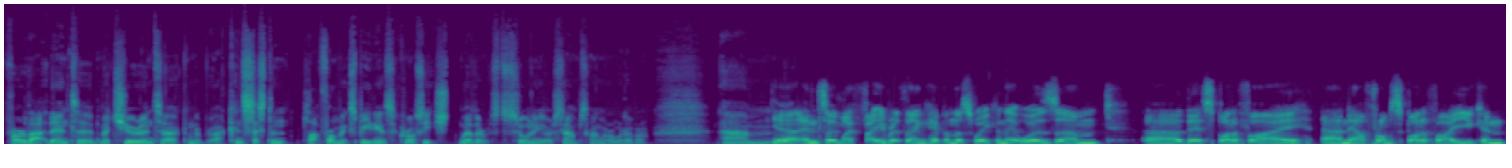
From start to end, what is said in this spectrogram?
for that then to mature into a kind of a consistent platform experience across each, whether it's Sony or Samsung or whatever. Um, yeah, and so my favorite thing happened this week, and that was. Um, uh, that Spotify uh, now from Spotify you can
